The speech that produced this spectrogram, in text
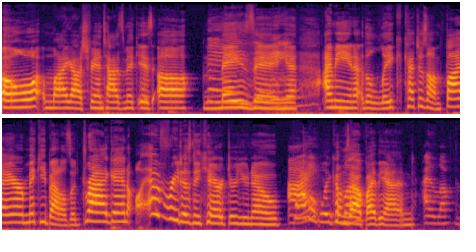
Oh my gosh, Fantasmic is amazing. Amazing. I mean, the lake catches on fire, Mickey battles a dragon, every Disney character you know I probably comes love- out by the end. I love the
